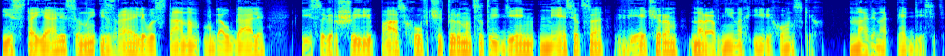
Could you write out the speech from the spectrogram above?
И стояли сыны Израилевы станом в Галгале, и совершили Пасху в четырнадцатый день месяца вечером на равнинах Иерихонских. Навина 5.10.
